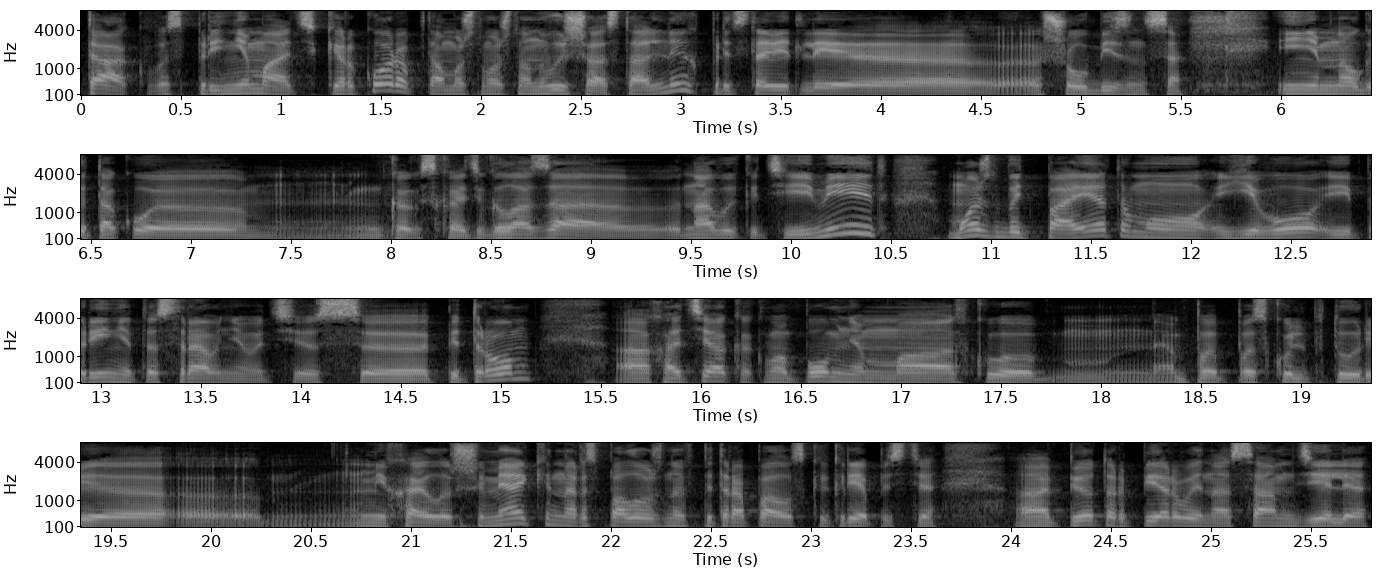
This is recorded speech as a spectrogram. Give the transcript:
так воспринимать Киркора, потому что, может, он выше остальных представителей э, шоу-бизнеса и немного такое, как сказать, глаза на выкате имеет. Может быть, поэтому его и принято сравнивать с э, Петром, а, хотя, как мы помним, а, по скульптуре э, Михаила Шемякина, расположенной в Петропавловской крепости, а, Петр I на самом деле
